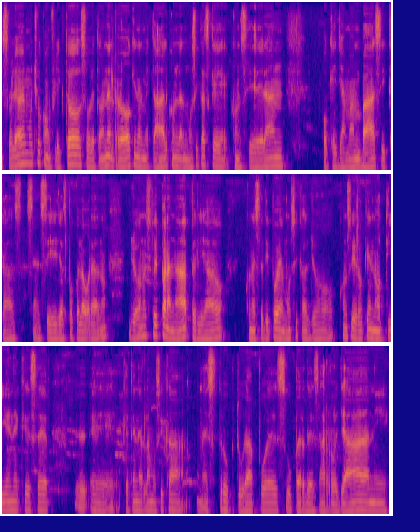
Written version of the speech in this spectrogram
Suele haber mucho conflicto, sobre todo en el rock y en el metal, con las músicas que consideran o que llaman básicas, sencillas, poco elaboradas, ¿no? Yo no estoy para nada peleado con este tipo de música. Yo considero que no tiene que ser eh, que tener la música una estructura pues súper desarrollada ni,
